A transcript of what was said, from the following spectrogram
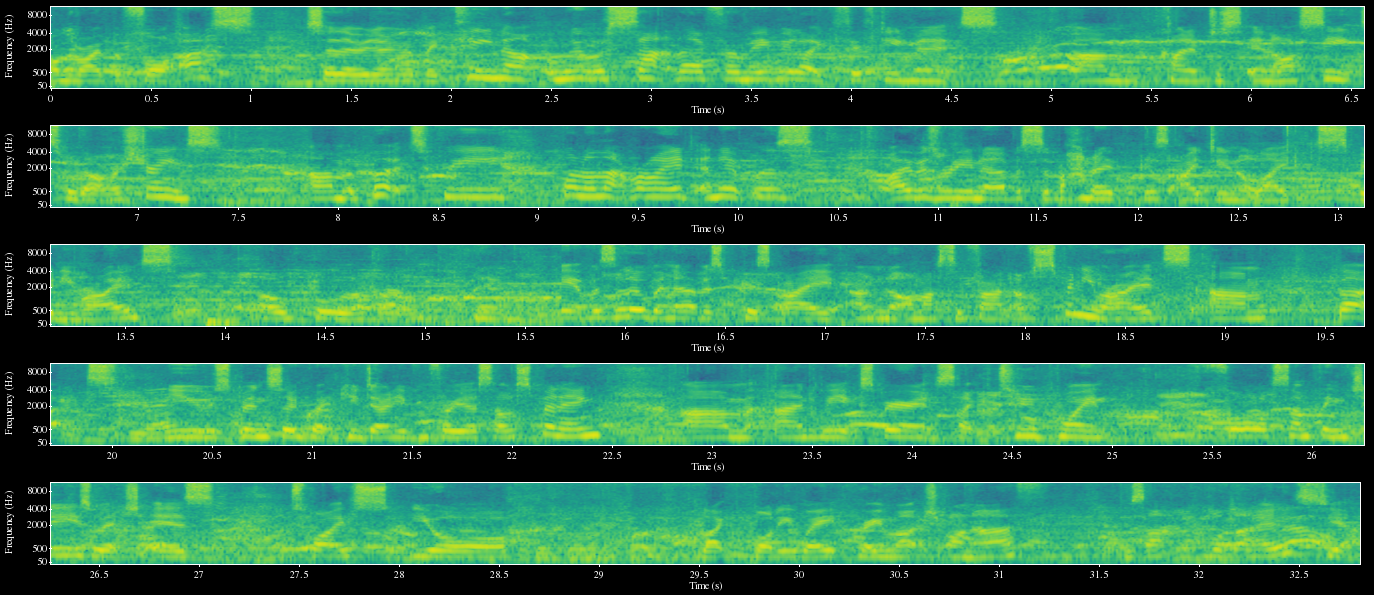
on the ride before us. So they were doing a big cleanup, and we were sat there for maybe like 15 minutes, um, kind of just in our seats with our restraints. Um, but we went on that ride, and it was. I was really nervous about it because I do not like spinny rides. Oh, Paul, look out. It was a little bit nervous because I am not a massive fan of spinny rides, um, but you spin so quick you don't even feel yourself spinning. Um, and we experienced like 2.4 something G's, which is twice your like body weight pretty much on Earth. Is that what that is? Yeah.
